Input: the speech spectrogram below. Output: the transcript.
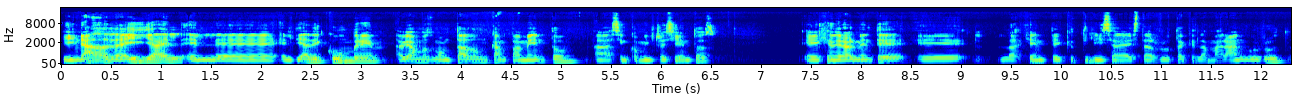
Y nada, de ahí ya el, el, eh, el día de cumbre habíamos montado un campamento a 5300. Eh, generalmente eh, la gente que utiliza esta ruta, que es la Marangu Route,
